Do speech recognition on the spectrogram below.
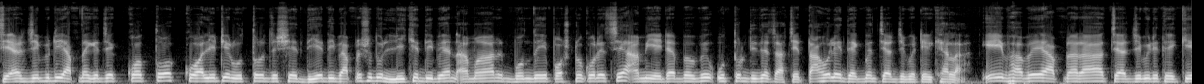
চেয়ার জিবিটি আপনাকে যে কত কোয়ালিটির উত্তর যে সে দিয়ে দিবে, আপনি শুধু লিখে দিবেন, আমার বন্ধু এই প্রশ্ন করেছে, আমি এইটার ভাবে উত্তর দিতে চাচ্ছি। তাহলেই দেখবেন চেয়ার জিবিটির খেলা। এইভাবে আপনারা চেয়ার জিবিটি থেকে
